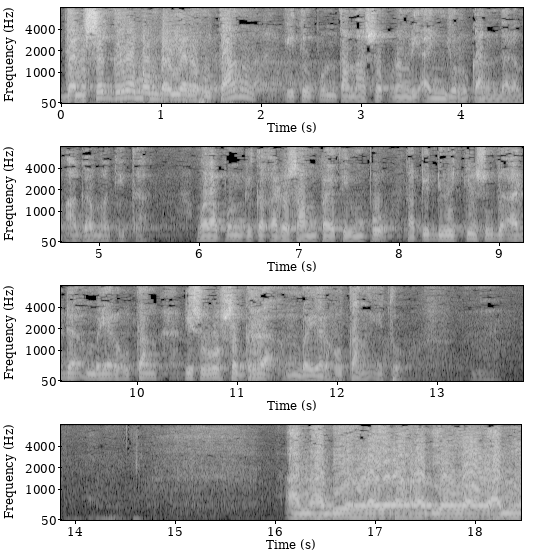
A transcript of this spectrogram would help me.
dan segera membayar hutang itu pun termasuk yang dianjurkan dalam agama kita. Walaupun kita kada sampai timpu tapi duitnya sudah ada membayar hutang disuruh segera membayar hutang itu. An Abi Hurairah radhiyallahu anhu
